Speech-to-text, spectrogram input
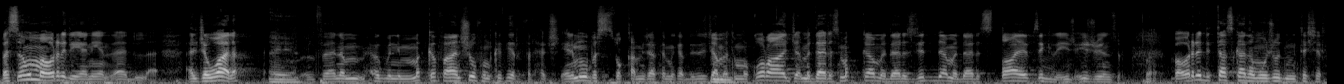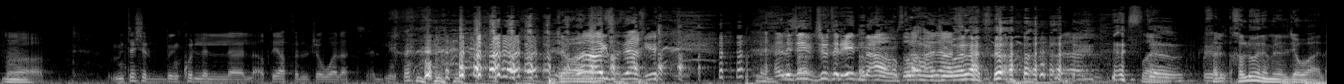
بس هم اوريدي يعني ال- الجوالة أيوه فأنا بحكم إني من مكة فنشوفهم كثير في الحج يعني مو بس أتوقع من جامعة الملك عبد العزيز جامعه أم القرى مدارس مكة مدارس جدة مدارس الطائف زي كذا يجوا ينزلوا طيب. فاوريدي التاسك هذا موجود منتشر ف مم. منتشر بين كل ال- الأطياف الجوالات اللي ما جوالات. أقصد يا أخي أنا جايب جوة العيد معاهم صراحة. الجوالات طيب خل خلونا من الجوالة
